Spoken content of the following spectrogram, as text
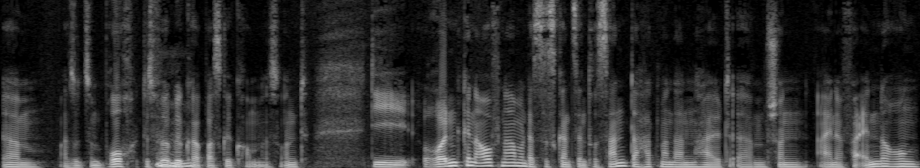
ähm, also zum Bruch des Wirbelkörpers mhm. gekommen ist. Und die Röntgenaufnahme, das ist ganz interessant, da hat man dann halt ähm, schon eine Veränderung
